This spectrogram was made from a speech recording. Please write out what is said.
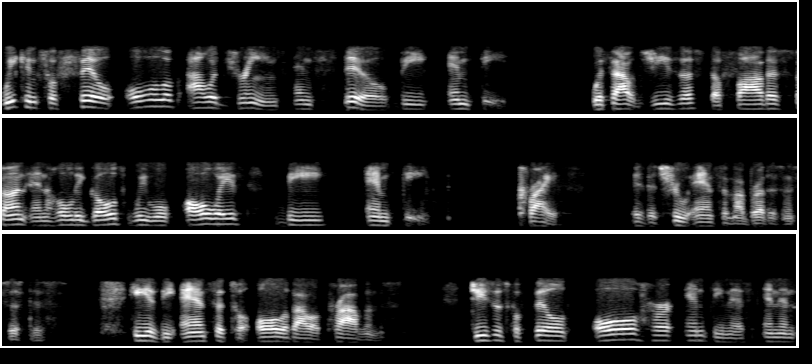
We can fulfill all of our dreams and still be empty. Without Jesus, the Father, Son, and Holy Ghost, we will always be empty. Christ is the true answer, my brothers and sisters. He is the answer to all of our problems. Jesus fulfilled all her emptiness in an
